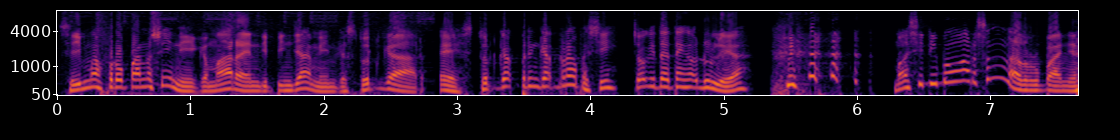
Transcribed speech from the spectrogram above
Si Mavropanos ini kemarin dipinjamin ke Stuttgart. Eh, Stuttgart peringkat berapa sih? Coba kita tengok dulu ya. Masih di bawah Arsenal rupanya.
